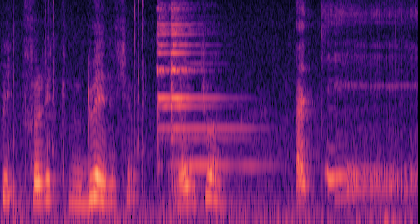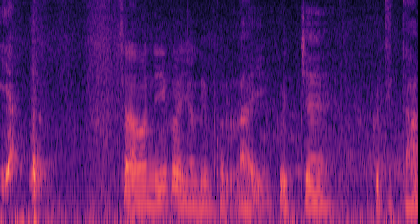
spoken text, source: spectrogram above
ปิฟริกด้วยนะครับในช่วงอาจียะสำหรับวันนี้ก็อย่าลืมกดไลค์กดแชร์กดติดตาม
